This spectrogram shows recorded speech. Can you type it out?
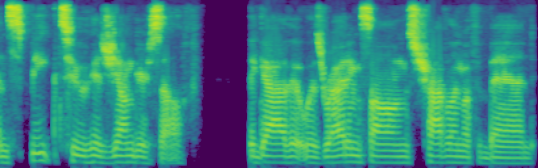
and speak to his younger self, the guy that was writing songs, traveling with a band,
